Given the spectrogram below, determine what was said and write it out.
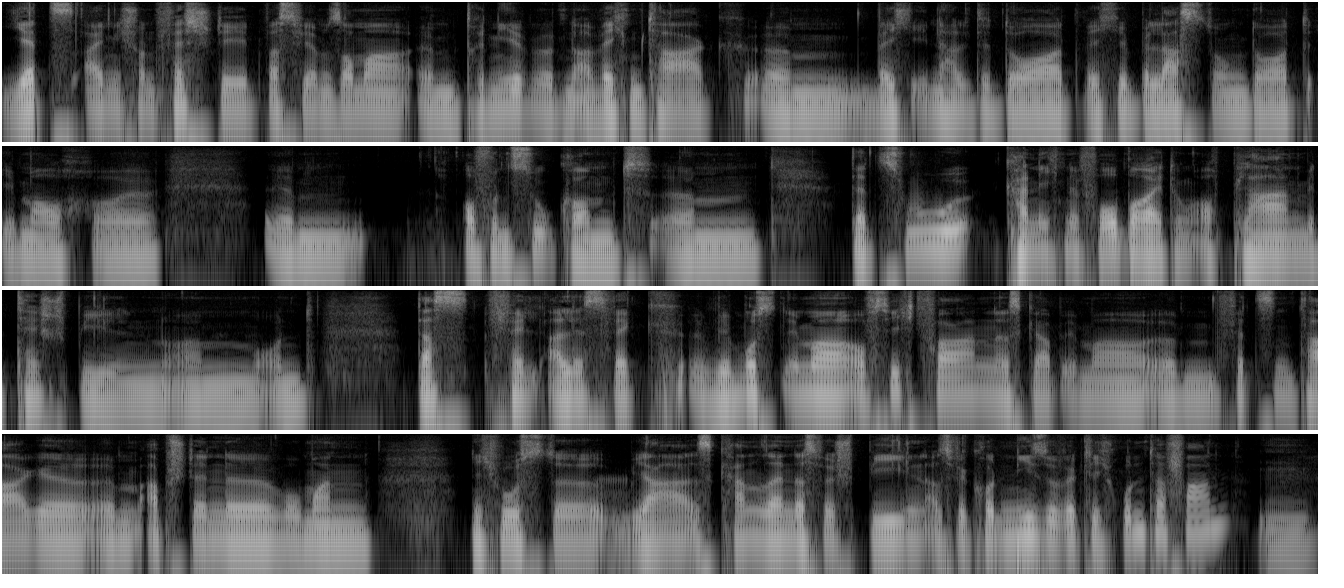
jetzt eigentlich schon feststeht, was wir im Sommer ähm, trainieren würden, an welchem Tag, ähm, welche Inhalte dort, welche Belastung dort eben auch äh, ähm, auf uns zukommt. Ähm, dazu kann ich eine Vorbereitung auch planen mit Testspielen ähm, und das fällt alles weg. Wir mussten immer auf Sicht fahren. Es gab immer 14 Tage Abstände, wo man nicht wusste, ja, es kann sein, dass wir spielen. Also wir konnten nie so wirklich runterfahren mhm.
